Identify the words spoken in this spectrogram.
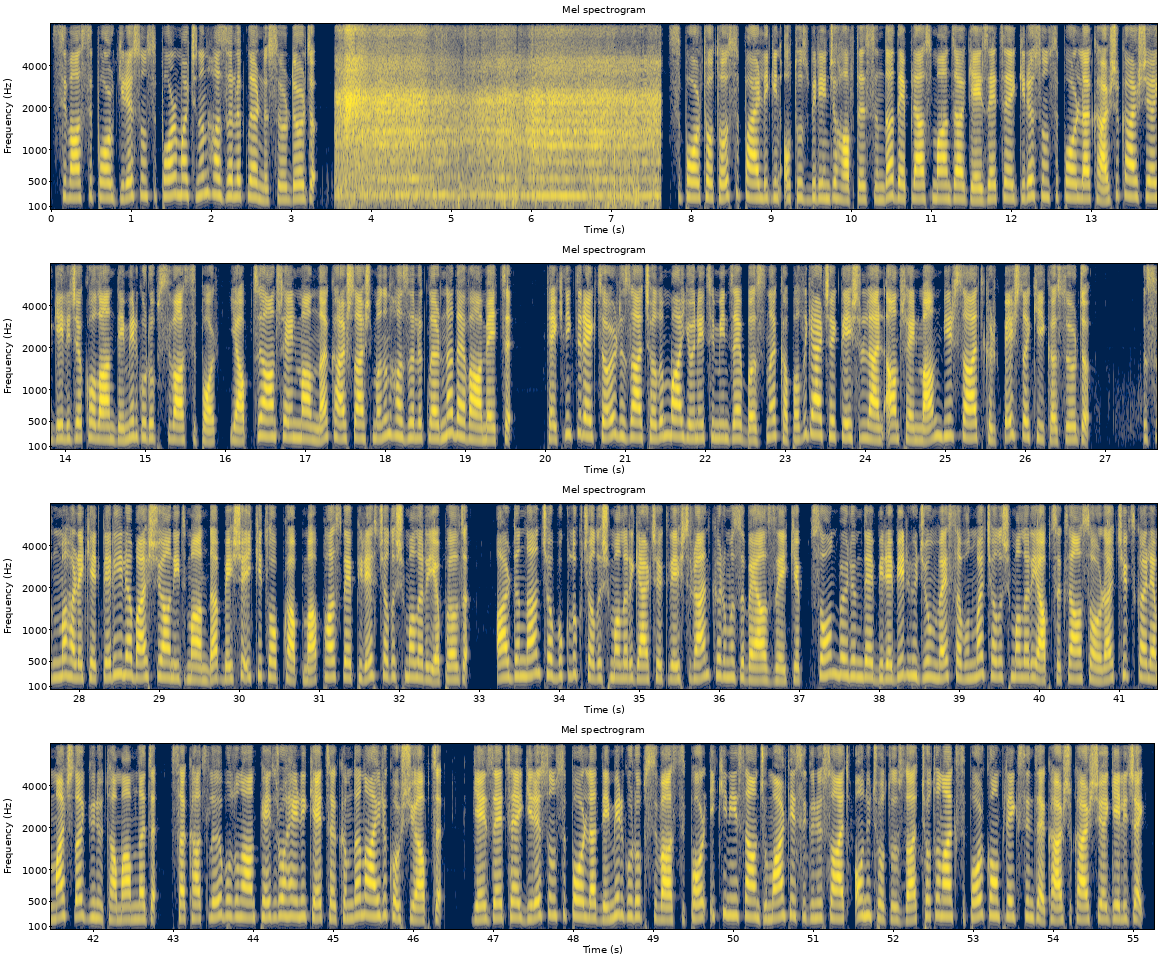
Sivas Spor Giresun Spor maçının hazırlıklarını sürdürdü. Spor Toto Süper Lig'in 31. haftasında deplasmanda GZT Giresunspor'la karşı karşıya gelecek olan Demir Grup Sivas Spor, yaptığı antrenmanla karşılaşmanın hazırlıklarına devam etti. Teknik direktör Rıza Çalınbay yönetiminde basına kapalı gerçekleştirilen antrenman 1 saat 45 dakika sürdü. Isınma hareketleriyle başlayan idmanda 5'e 2 top kapma, pas ve pres çalışmaları yapıldı. Ardından çabukluk çalışmaları gerçekleştiren kırmızı beyazlı ekip son bölümde birebir hücum ve savunma çalışmaları yaptıktan sonra çift kale maçla günü tamamladı. Sakatlığı bulunan Pedro Henrique takımdan ayrı koşu yaptı. GZT Giresunspor'la Demir Grup Sivas Spor 2 Nisan Cumartesi günü saat 13.30'da Çotanak Spor Kompleksinde karşı karşıya gelecek.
